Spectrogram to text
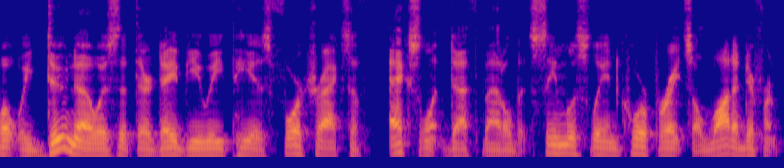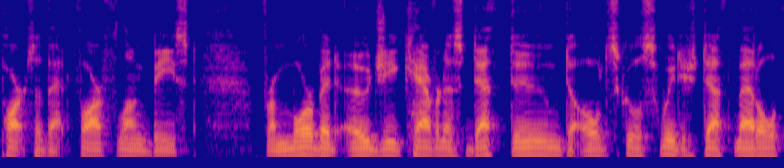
What we do know is that their debut EP is four tracks of excellent death metal that seamlessly incorporates a lot of different parts of that far flung beast, From morbid OG cavernous death doom to old school Swedish death metal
